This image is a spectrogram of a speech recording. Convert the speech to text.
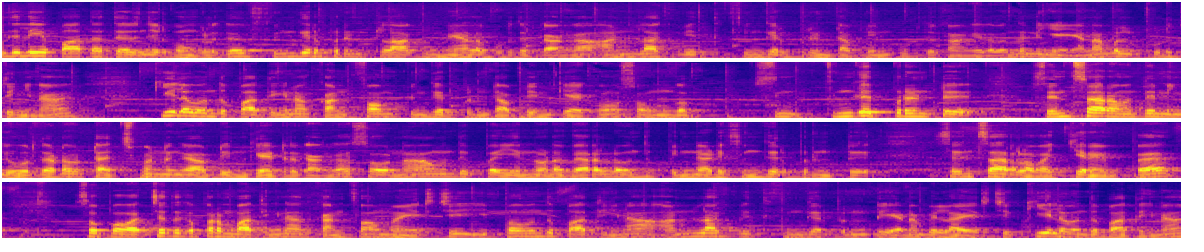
இதுலேயே பார்த்தா தெரிஞ்சிருக்கும் உங்களுக்கு. ஃபிங்கர் பிரிண்ட் லாக் மேலே கொடுத்துருக்காங்க. அன்லாக் வித் ஃபிங்கர் பிரிண்ட் அப்படின்னு கொடுத்துருக்காங்க. இதை வந்து நீங்கள் எனபிள் கொடுத்தீங்கன்னா கீழே வந்து பார்த்தீங்கன்னா கன்ஃபார்ம் ஃபிங்கர் பிரிண்ட் அப்படின்னு கேட்கும். ஸோ உங்கள் சிங் ஃபிங்கர் பிரிண்ட்டு சென்சாரை வந்து நீங்கள் ஒரு தடவை டச் பண்ணுங்கள் அப்படின்னு கேட்டிருக்காங்க. ஸோ நான் வந்து இப்போ என்னோட விரலை வந்து பின்னாடி ஃபிங்கர் பிரிண்ட்டு சென்சாரில் வைக்கிறேன் இப்போ. ஸோ இப்போ வச்சதுக்கப்புறம் பார்த்தீங்கன்னா அது கன்ஃபார்ம் ஆயிடுச்சு இப்போ வந்து பார்த்தீங்கன்னா அன்லாக் வித் ஃபிங்கர் பிரிண்ட் எனபிள் ஆயிடுச்சு கீழே வந்து பார்த்தீங்கன்னா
